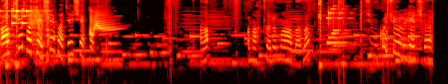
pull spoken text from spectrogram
Alt hep ateş, hep ateş, hep. Ana, anahtarımı alalım. Şimdi koşuyoruz gençler.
